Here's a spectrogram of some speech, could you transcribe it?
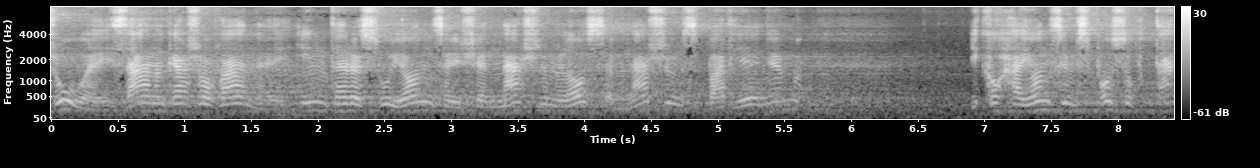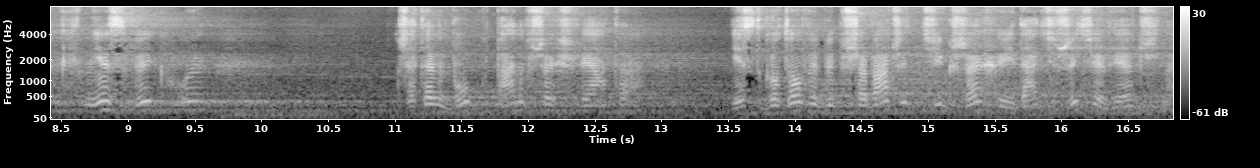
czułej, zaangażowanej, interesującej się naszym losem, naszym zbawieniem i kochającym w sposób tak niezwykły, że ten Bóg, Pan Wszechświata, jest gotowy, by przebaczyć Ci grzechy i dać życie wieczne,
